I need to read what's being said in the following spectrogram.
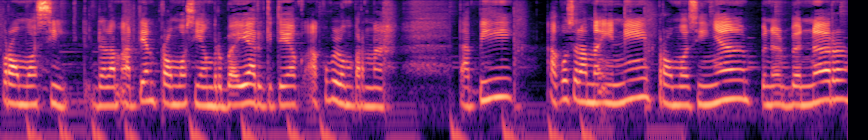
promosi dalam artian promosi yang berbayar gitu ya. Aku belum pernah. Tapi aku selama ini promosinya bener-bener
